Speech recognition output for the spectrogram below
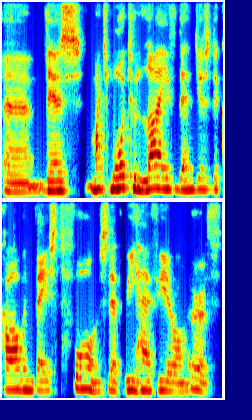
um, there's much more to life than just the carbon-based forms that we have here on Earth.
